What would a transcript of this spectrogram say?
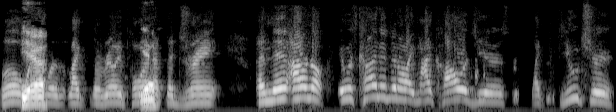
Lil yeah. Wayne was like the really pouring yeah. up the drink, and then I don't know. It was kind of in like my college years, like Future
